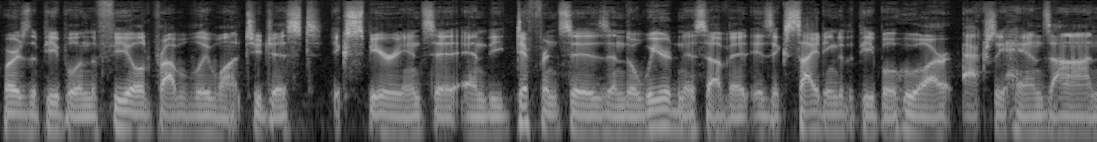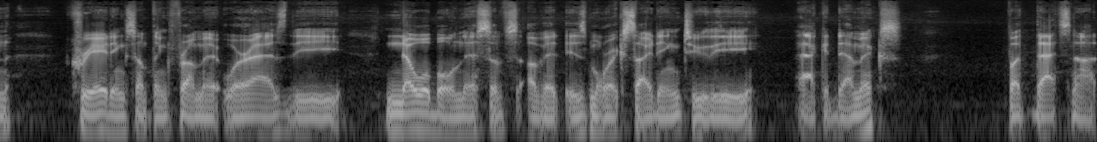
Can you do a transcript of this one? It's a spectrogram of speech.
whereas the people in the field probably want to just experience it and the differences and the weirdness of it is exciting to the people who are actually hands-on creating something from it, whereas the knowableness of, of it is more exciting to the academics but that's not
